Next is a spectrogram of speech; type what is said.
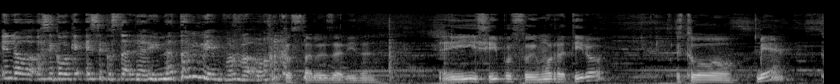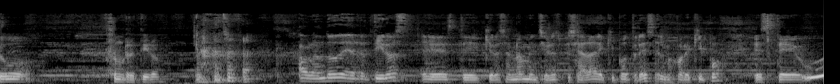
Y luego así como que ese costal de harina también, por favor. costales de harina. Y sí, pues tuvimos retiro. Estuvo bien, estuvo... Es un retiro. Hablando de retiros, este, quiero hacer una mención especial al equipo 3, el mejor equipo. Este, ¡uh!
